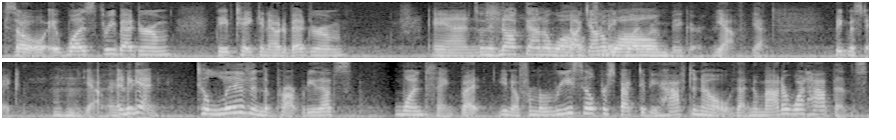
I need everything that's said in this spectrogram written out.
So it was three bedroom. They've taken out a bedroom, and So they've knocked down a wall Knocked down to a make wall. one room bigger. yeah, Yeah. big mistake. Yeah, I and agree. again, to live in the property, that's one thing. But you know, from a resale perspective, you have to know that no matter what happens,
